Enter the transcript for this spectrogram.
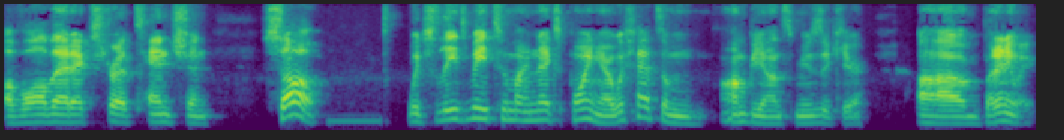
of all that extra attention. So, which leads me to my next point here. I wish I had some ambiance music here. Um, but anyway,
